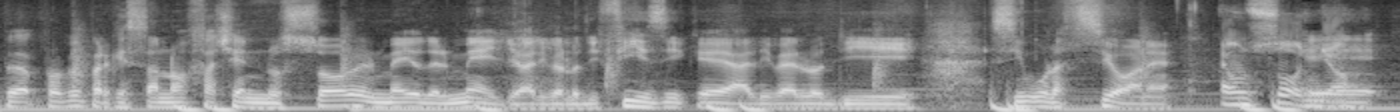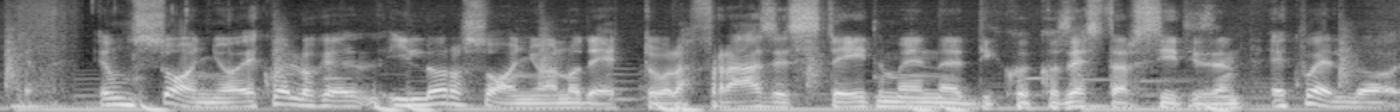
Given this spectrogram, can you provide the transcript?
per- proprio perché stanno facendo solo il meglio del meglio a livello di fisiche, a livello di simulazione. è un sogno E- è un sogno, è quello che il loro sogno hanno detto, la frase statement di co- cos'è Star Citizen, è quello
